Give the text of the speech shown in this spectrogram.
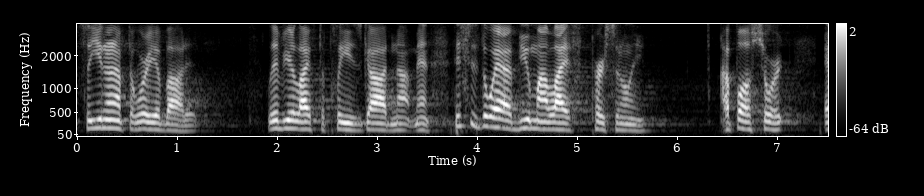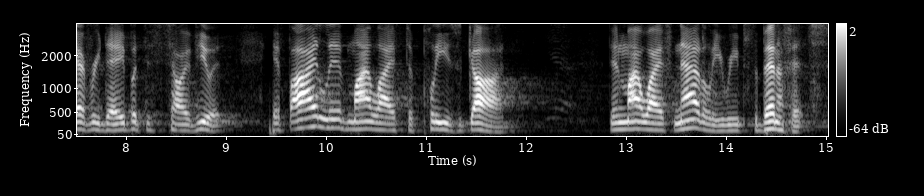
So you don't have to worry about it. Live your life to please God, not man. This is the way I view my life personally. I fall short every day, but this is how I view it. If I live my life to please God, then my wife Natalie reaps the benefits.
